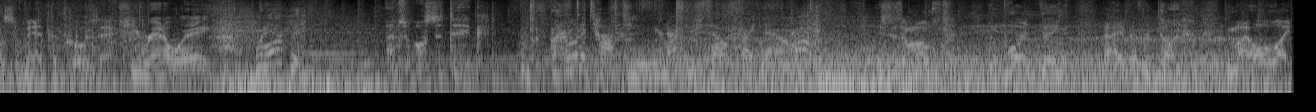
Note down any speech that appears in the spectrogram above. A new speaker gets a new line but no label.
girl, Samantha Kozak.
She ran away.
What happened?
I'm supposed to take.
I want to talk to you. You're not yourself right now.
This is the most important thing that I've ever done in my whole life.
